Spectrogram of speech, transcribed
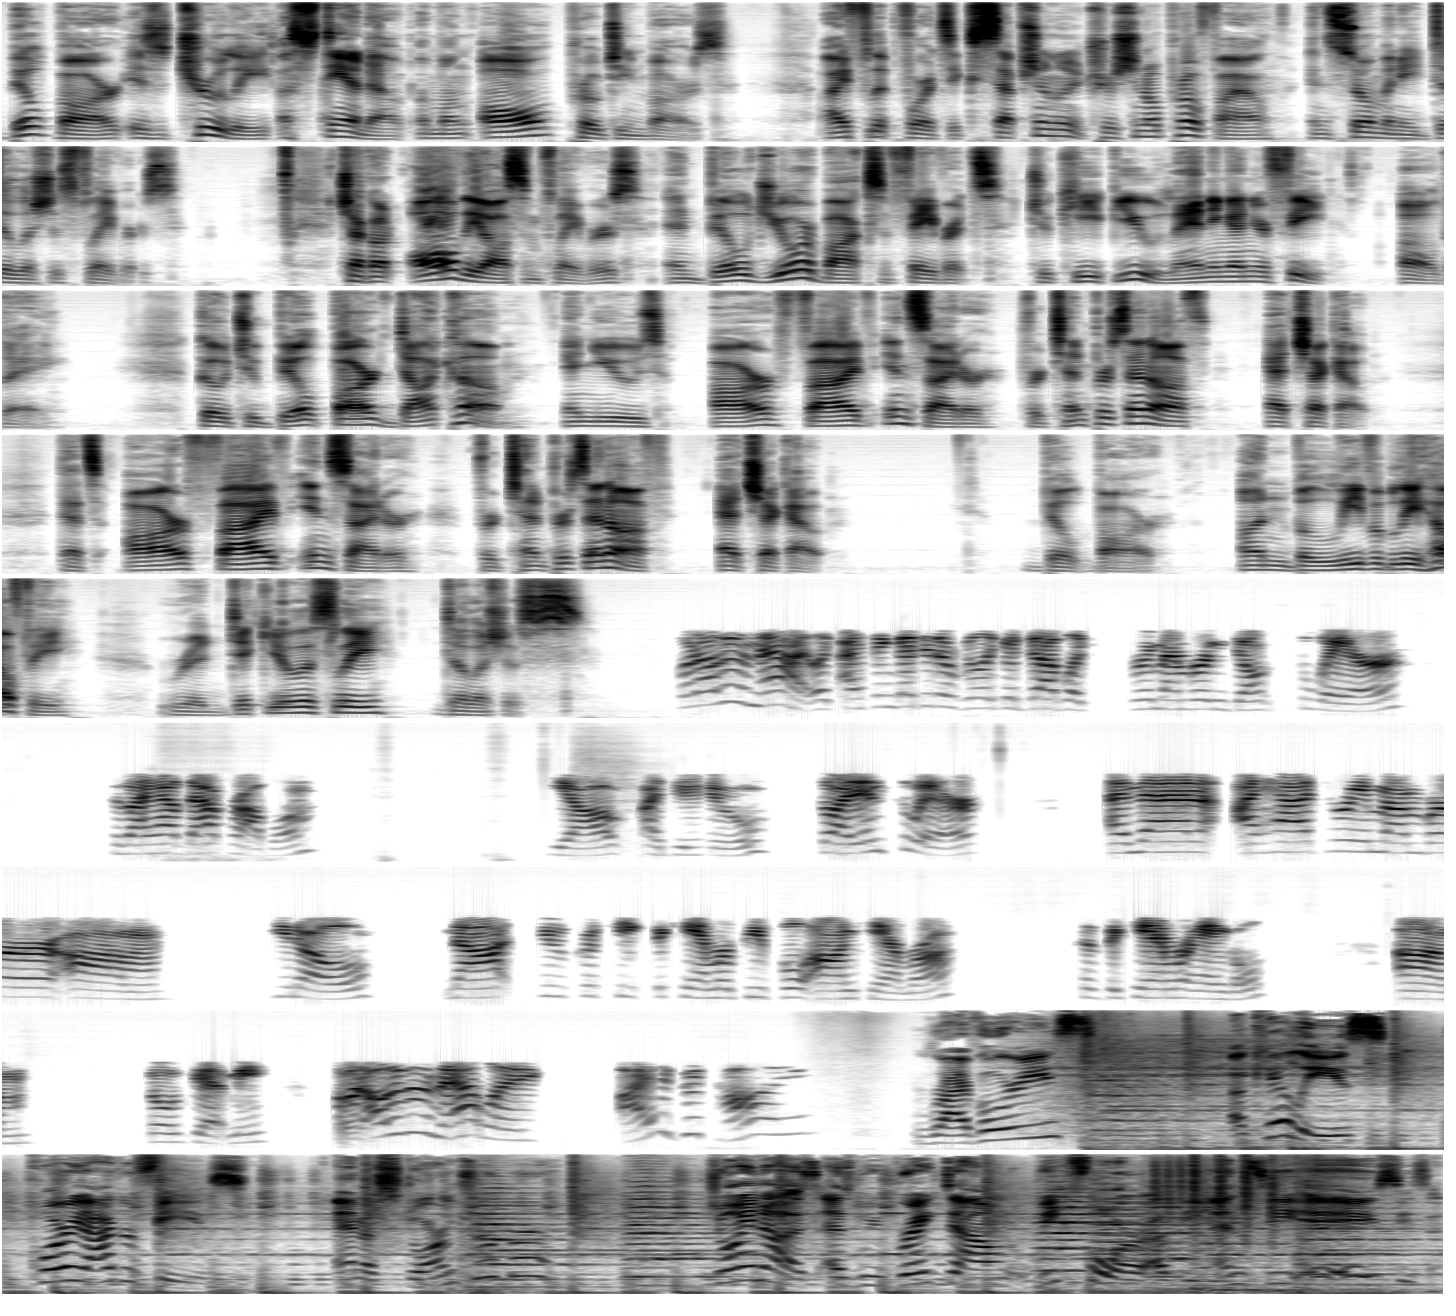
Built Bar is truly a standout among all protein bars. I flip for its exceptional nutritional profile and so many delicious flavors. Check out all the awesome flavors and build your box of favorites to keep you landing on your feet all day. Go to builtbar.com and use R5 Insider for 10% off at checkout. That's R5 Insider for 10% off at checkout. Built Bar. Unbelievably healthy ridiculously delicious. But other than that, like I think I did a really good job like remembering don't swear because I have that problem. Yeah, I do. So I didn't swear. And then I had to remember um, you know, not to critique the camera people on camera because the camera angles um those get me. But other than that, like I had a good time. Rivalries, Achilles, choreographies and a stormtrooper? Join us as we break down week four of the NCAA season.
